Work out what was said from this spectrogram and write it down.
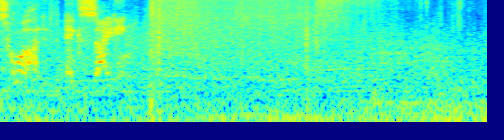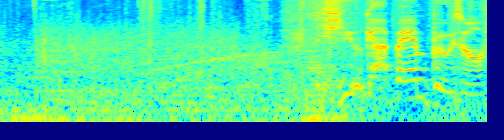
squad. Exciting. You got bamboozled.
